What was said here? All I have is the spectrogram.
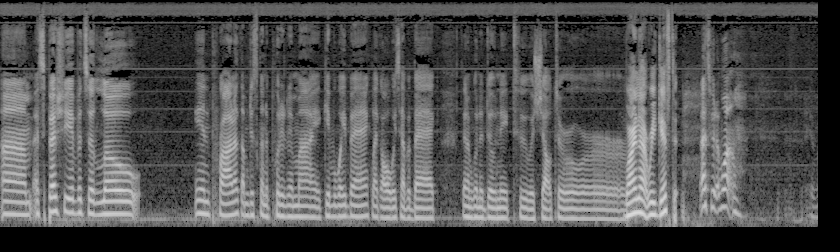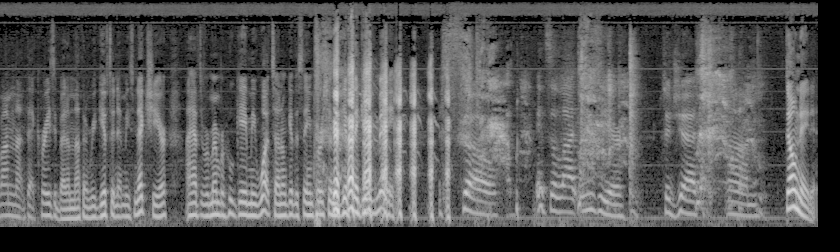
um, especially if it's a low end product. I'm just going to put it in my giveaway bag. Like I always have a bag that I'm going to donate to a shelter or. Why not regift it? That's what. Well, if I'm not that crazy about it, I'm not going to regift it. That means next year I have to remember who gave me what, so I don't give the same person the gift they gave me. So it's a lot easier to just um, donate it.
